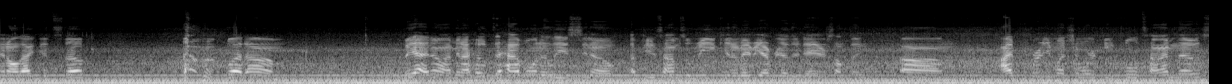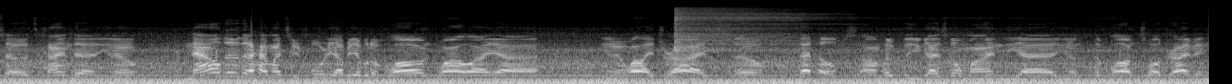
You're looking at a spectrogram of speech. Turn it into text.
and all that good stuff. but um, but yeah, no, I mean, I hope to have one at least, you know, a few times a week, you know, maybe every other day or something. Um, I pretty much am working full time though, so it's kind of, you know, now though that I have my 240, I'll be able to vlog while I, uh, you know, while I drive. So that helps. Um, hopefully you guys don't mind the, uh, you know, the vlogs while driving.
